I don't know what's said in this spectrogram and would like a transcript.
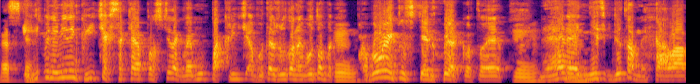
Jasně. I kdyby neměl ten klíč, tak já prostě tak vemu pak klíč a otevřu to, nebo to hmm. tu stěnu, jako to je, hmm. ne, ne, hmm. nic, kdo tam nechává.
